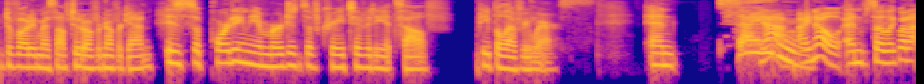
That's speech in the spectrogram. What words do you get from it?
devoting myself to it over and over again, is supporting the emergence of creativity itself, people everywhere. And same. Yeah, I know. And so like when I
